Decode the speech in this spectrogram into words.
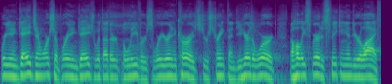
where you engage in worship, where you engage with other believers, where you're encouraged, you're strengthened, you hear the word. The Holy Spirit is speaking into your life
